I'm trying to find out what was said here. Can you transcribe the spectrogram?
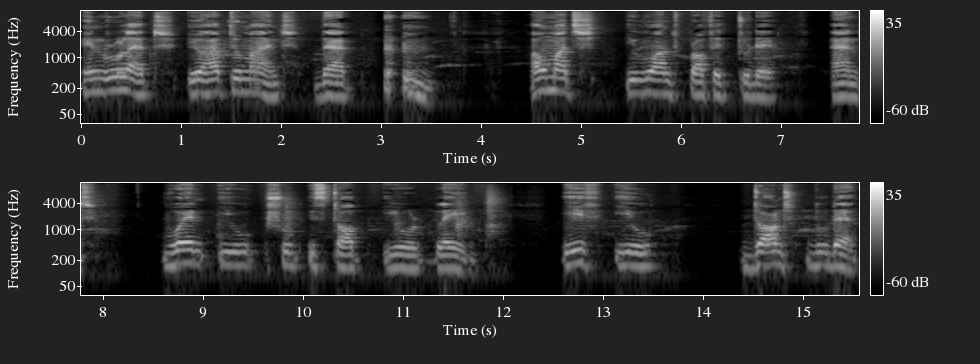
In roulette, you have to mind that how much you want profit today and when you should stop your playing. If you don't do that,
